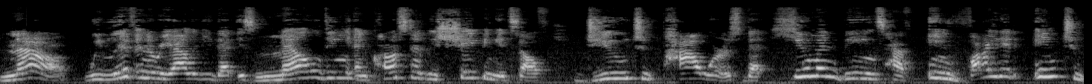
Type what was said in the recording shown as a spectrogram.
Now we live in a reality that is melding and constantly shaping itself due to powers that human beings have invited into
